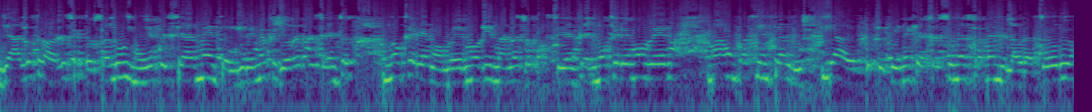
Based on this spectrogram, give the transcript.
Ya los trabajadores del sector salud, y muy especialmente el gremio que yo represento, no queremos ver morir más a nuestros pacientes, no queremos ver más a un paciente angustiado porque tiene que hacerse un examen de laboratorio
